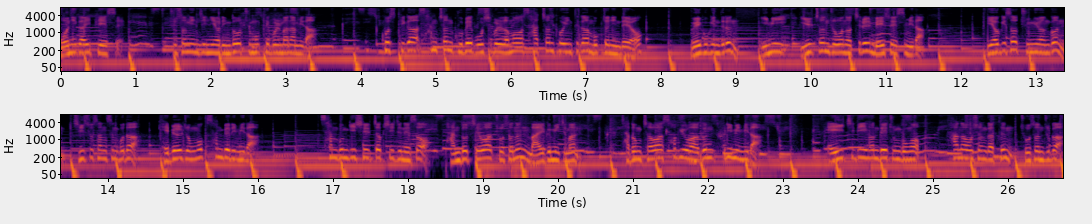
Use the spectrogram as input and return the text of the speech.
원익 IPS, 주성엔지니어링도 주목해볼 만합니다. 코스피가 3,950을 넘어 4,000포인트가 목전인데요. 외국인들은 이미 1천조 원어치를 매수했습니다. 여기서 중요한 건 지수 상승보다 개별 종목 선별입니다. 3분기 실적 시즌에서 반도체와 조선은 맑음이지만 자동차와 석유화학은 흐림입니다. HD 현대중공업, 하나오션 같은 조선주가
